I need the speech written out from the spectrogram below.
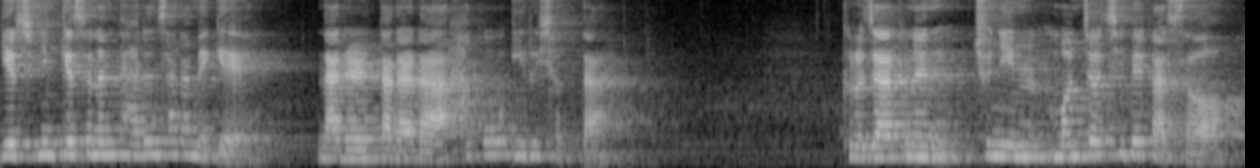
예수님께서는 다른 사람에게 나를 따라라 하고 이르셨다. 그러자 그는 주님 먼저 집에 가서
